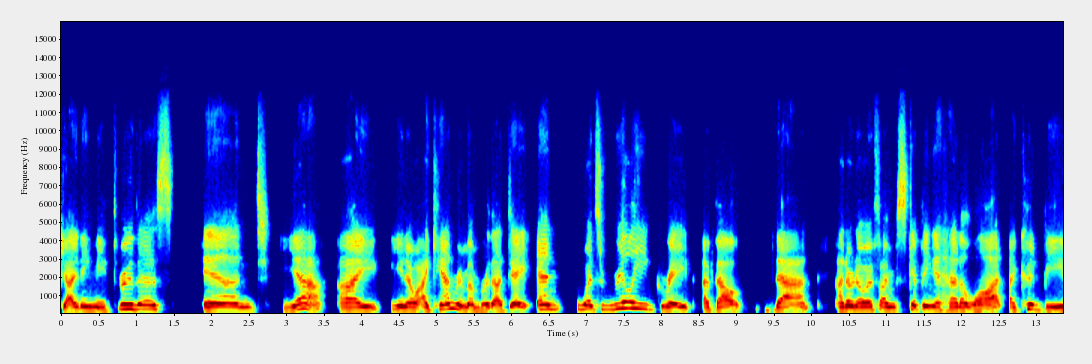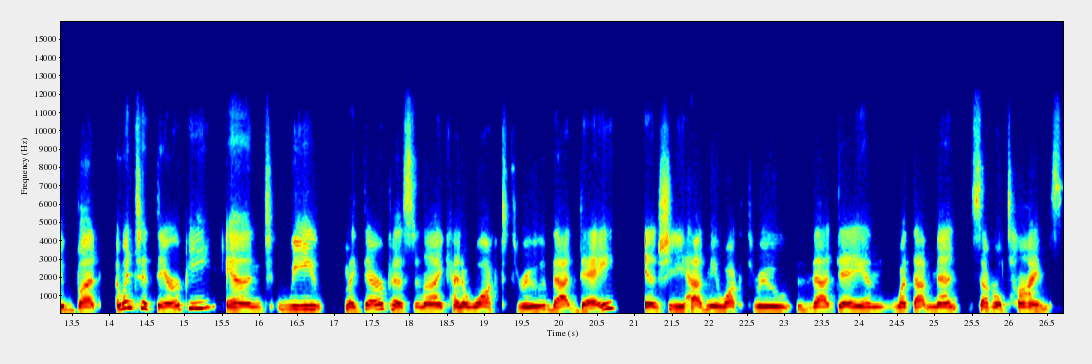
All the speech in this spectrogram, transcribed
guiding me through this. And yeah i you know i can remember that day. And what's really great about that i don't know if i'm skipping ahead a lot i could be but i went to therapy and we my therapist and i kind of walked through that day and she had me walk through that day and what that meant several times.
